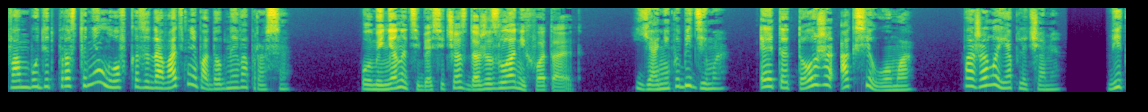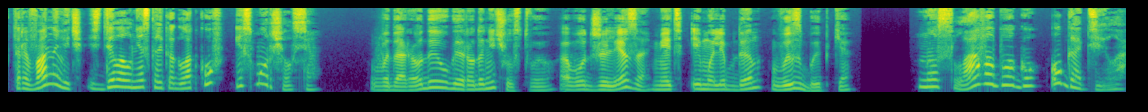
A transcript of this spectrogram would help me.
вам будет просто неловко задавать мне подобные вопросы. У меня на тебя сейчас даже зла не хватает. Я непобедима. Это тоже аксиома. Пожала я плечами. Виктор Иванович сделал несколько глотков и сморщился. Водорода и углерода не чувствую, а вот железо, медь и молибден в избытке. Ну, слава богу, угодила.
